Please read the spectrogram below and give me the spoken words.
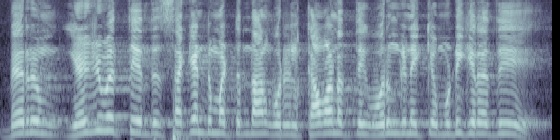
வெறும் 75 செகண்ட் மட்டும்தான் ஒரு கவனத்தை ஒருங்கிணைக்க முடிகிறது.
